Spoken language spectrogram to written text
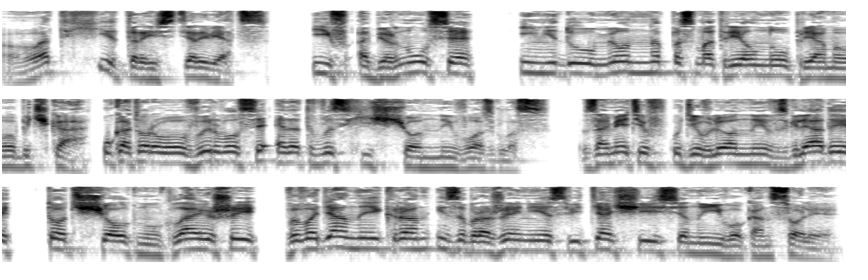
Вот хитрый стервец. Ив обернулся и недоуменно посмотрел на упрямого бычка, у которого вырвался этот восхищенный возглас. Заметив удивленные взгляды, тот щелкнул клавишей, выводя на экран изображение, светящееся на его консоли.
